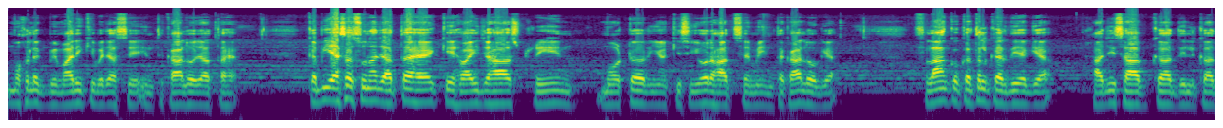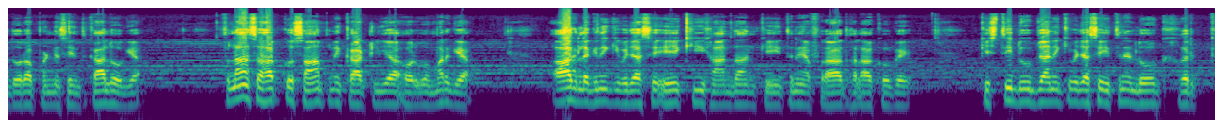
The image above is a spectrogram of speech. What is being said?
مخلق بیماری کی وجہ سے انتقال ہو جاتا ہے۔ کبھی ایسا سنا جاتا ہے کہ ہوائی جہاز، ٹرین، موٹر یا کسی اور حادثے میں انتقال ہو گیا۔ فلاں کو قتل کر دیا گیا۔ حاجی صاحب کا دل کا دورہ پڑنے سے انتقال ہو گیا۔ فلاں صاحب کو سانپ نے کاٹ لیا اور وہ مر گیا۔ آگ لگنے کی وجہ سے ایک ہی خاندان کے اتنے افراد ہلاک ہو گئے۔ کشتی ڈوب جانے کی وجہ سے اتنے لوگ غرق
